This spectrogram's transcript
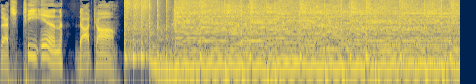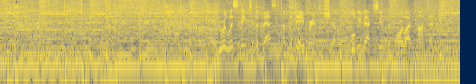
That's tn.com. You're listening to the best of the Dave Ramsey Show. We'll be back soon with more live content.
